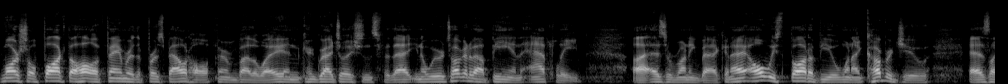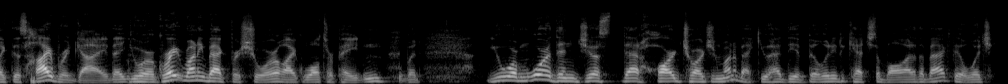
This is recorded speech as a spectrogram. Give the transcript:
Marshall Faulk, the Hall of Famer, the first ballot Hall of Famer, by the way, and congratulations for that. You know, we were talking about being an athlete uh, as a running back, and I always thought of you when I covered you as like this hybrid guy. That you were a great running back for sure, like Walter Payton, but you were more than just that hard charging running back. You had the ability to catch the ball out of the backfield, which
